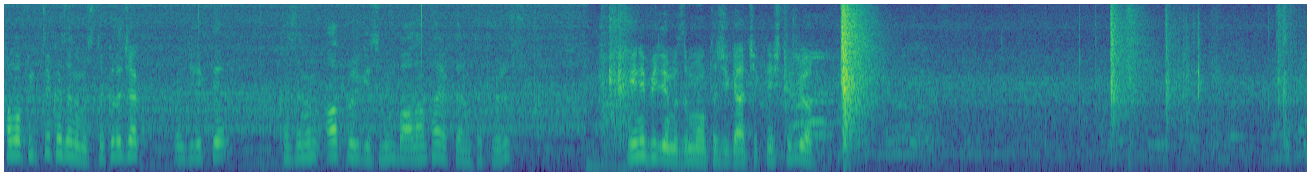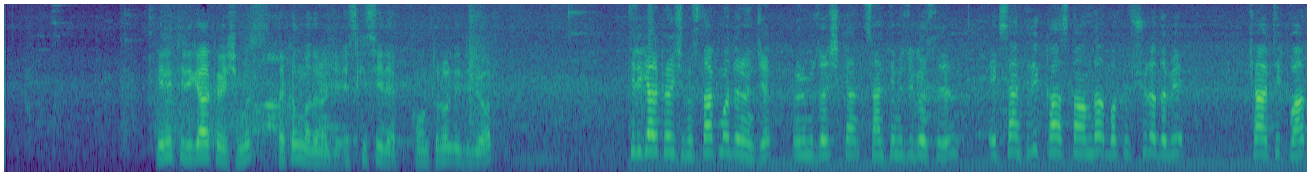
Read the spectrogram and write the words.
Hava filtre kazanımız takılacak. Öncelikle kazanın alt bölgesinin bağlantı ayaklarını takıyoruz. Yeni bilyamızın montajı gerçekleştiriliyor. Yeni trigger kayışımız takılmadan önce eskisiyle kontrol ediliyor. Trigger kayışımızı takmadan önce önümüzü açırken sentimizi gösterelim. Eksentrik kastağında bakın şurada bir keltik var.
